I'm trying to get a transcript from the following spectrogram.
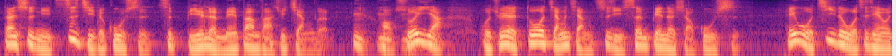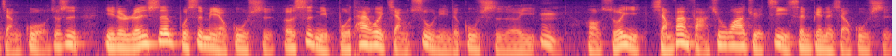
但是你自己的故事是别人没办法去讲的。嗯，好、哦，所以啊，我觉得多讲讲自己身边的小故事。诶，我记得我之前有讲过，就是你的人生不是没有故事，而是你不太会讲述你的故事而已。嗯，好、哦，所以想办法去挖掘自己身边的小故事。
